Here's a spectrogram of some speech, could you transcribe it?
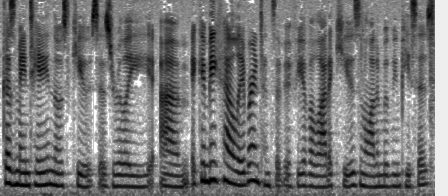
because maintaining those queues is really um, it can be kind of labor intensive if you have a lot of queues and a lot of moving pieces.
